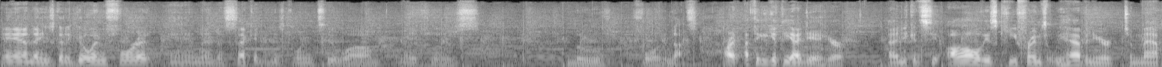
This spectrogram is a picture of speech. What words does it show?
And uh, he's going to go in for it, and in a second he's going to um, make his move for the nuts. All right, I think you get the idea here. And you can see all these keyframes that we have in here to map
